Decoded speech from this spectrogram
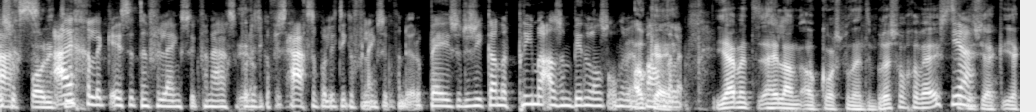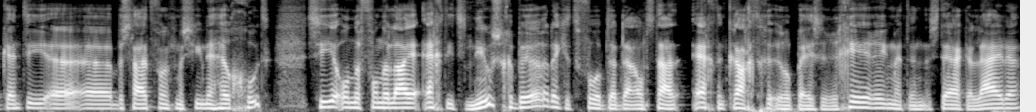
Haags. politiek. Eigenlijk is het een verlengstuk van de Haagse Ja. politiek. Of is Haagse politiek een verlengstuk van de Europese. Dus je kan het prima als een binnenlands onderwerp Oké, behandelen. jij bent heel lang ook correspondent in Brussel geweest. Ja. Dus jij, jij kent die eh besluitvormingsmachine heel goed. Zie je onder von der Leyen echt iets nieuws gebeuren? Dat je het gevoel hebt dat daar ontstaat echt een krachtige Europese regering met een sterke leider.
